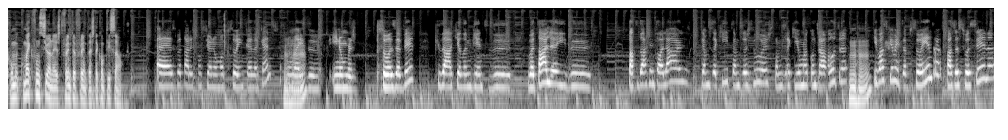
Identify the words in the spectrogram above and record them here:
como, como é que funciona este frente a frente, esta competição? As batalhas funcionam uma pessoa em cada canto, uhum. no meio de inúmeras pessoas a ver, que dá aquele ambiente de batalha e de está toda a gente a olhar, estamos aqui, estamos as duas, estamos aqui uma contra a outra uhum. e basicamente a pessoa entra, faz a sua cena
